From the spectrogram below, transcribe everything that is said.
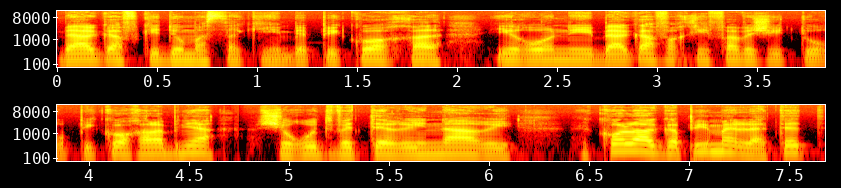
באגף קידום עסקים, בפיקוח עירוני, באגף אכיפה ושיטור, פיקוח על הבנייה, שירות וטרינרי, וכל האגפים האלה לתת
